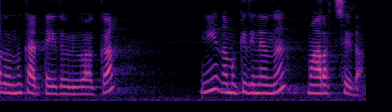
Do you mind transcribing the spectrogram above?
അതൊന്ന് കട്ട് ചെയ്ത് ഒഴിവാക്കുക. ഇനി നമുക്കിതിനെ ഒന്ന് മറച്ചിടാം.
